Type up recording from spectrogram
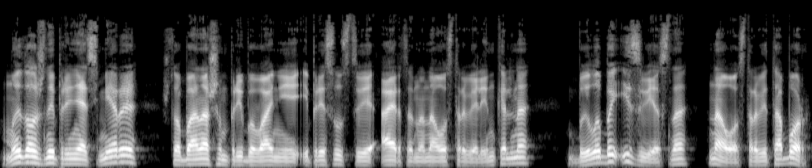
мы должны принять меры, чтобы о нашем пребывании и присутствии Айртона на острове Линкольна было бы известно на острове Табор.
